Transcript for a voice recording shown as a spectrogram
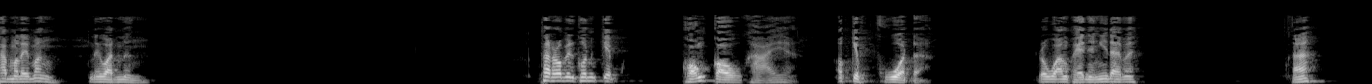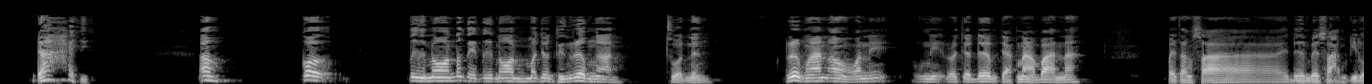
ทำอะไรบ้างในวันหนึ่ง ถ้าเราเป็นคนเก็บของเก่าขายอะเอาเก็บขวดอะเราวางแผนอย่างนี้ได้ไหมฮะได้ เอา้าก็ ตื่นนอนตั้งแต่ตื่นนอนมาจนถึงเริ่มงาน ส่วนหนึ่ง เริ่มงานเอาวันนี้พรุ่งนี้เราจะเริ่มจากหน้าบ้านนะไปทางซ้ายเดินไปสามกิโล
